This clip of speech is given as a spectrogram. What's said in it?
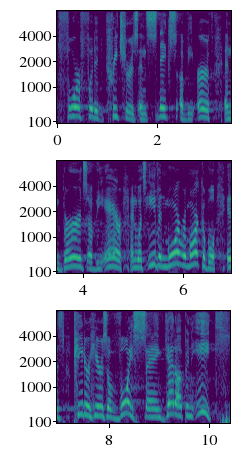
four footed creatures and snakes of the earth and birds of the air. And what's even more remarkable is Peter hears a voice saying, Get up and eat,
